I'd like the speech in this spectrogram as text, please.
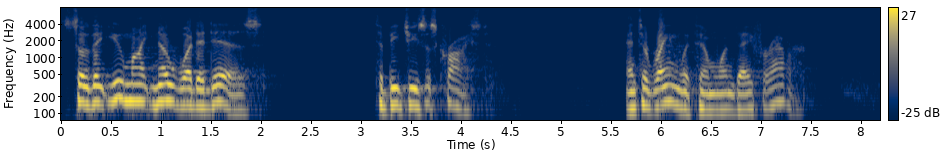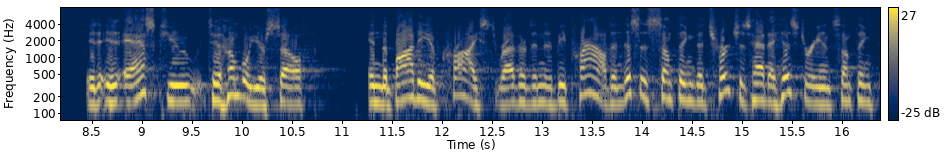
so that you might know what it is to be Jesus Christ and to reign with Him one day forever. It, it, asks you to humble yourself in the body of Christ rather than to be proud. And this is something the church has had a history and something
